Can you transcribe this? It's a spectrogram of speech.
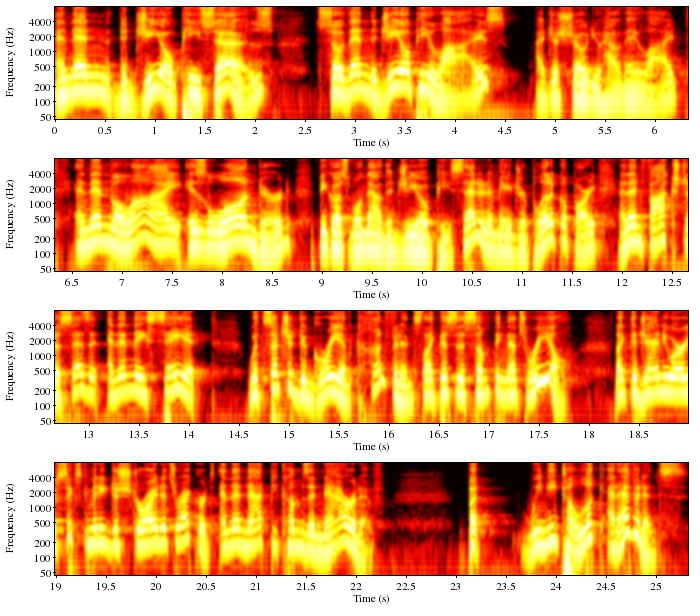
And then the GOP says, so then the GOP lies. I just showed you how they lied. And then the lie is laundered because, well, now the GOP said it, a major political party, and then Fox just says it, and then they say it with such a degree of confidence, like this is something that's real. Like the January 6th committee destroyed its records. And then that becomes a narrative. We need to look at evidence.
